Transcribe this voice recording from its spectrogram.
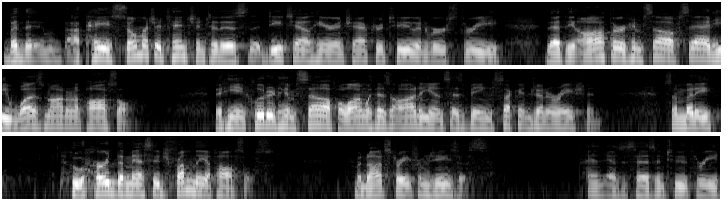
But the, I pay so much attention to this detail here in chapter 2 and verse 3 that the author himself said he was not an apostle, that he included himself along with his audience as being second generation, somebody who heard the message from the apostles, but not straight from Jesus. And as it says in 2 3,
